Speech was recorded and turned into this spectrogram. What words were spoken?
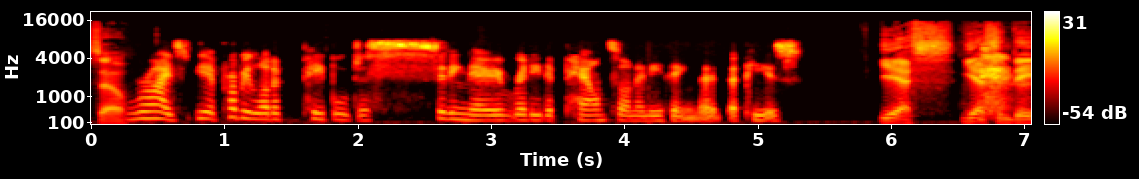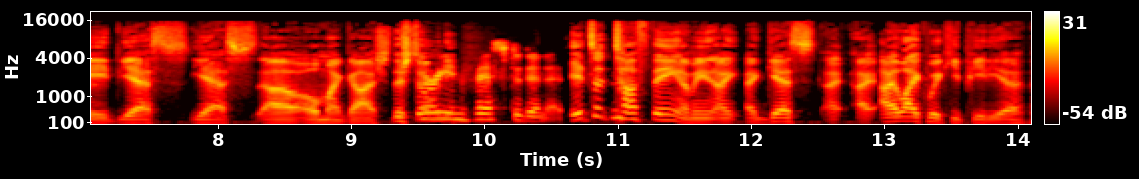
So, Right. Yeah, probably a lot of people just sitting there ready to pounce on anything that appears. yes, yes, indeed. Yes, yes. Uh, oh my gosh. There's so very many. invested in it. It's a tough thing. I mean, I, I guess I, I, I like Wikipedia,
